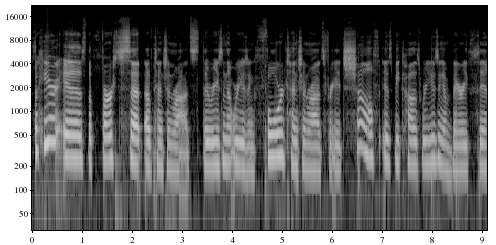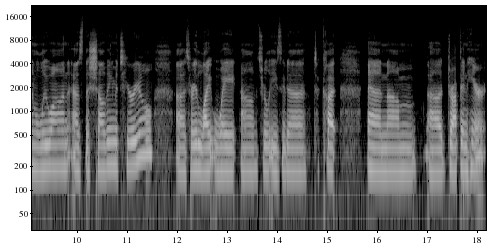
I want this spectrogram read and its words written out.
so here is the first set of tension rods. The reason that we're using four tension rods for each shelf is because we're using a very thin Luan as the shelving material. Uh, it's very lightweight. Uh, it's really easy to, to cut and um, uh, drop in here.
